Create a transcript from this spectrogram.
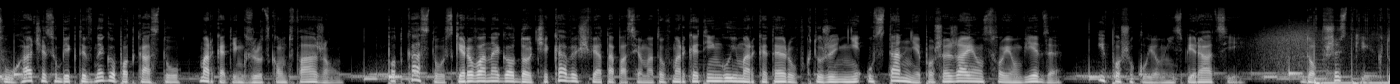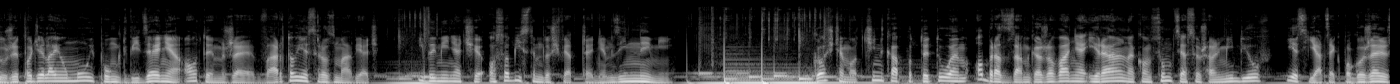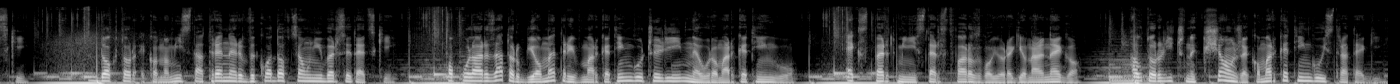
Słuchacie subiektywnego podcastu Marketing z ludzką twarzą. Podcastu skierowanego do ciekawych świata pasjonatów marketingu i marketerów, którzy nieustannie poszerzają swoją wiedzę i poszukują inspiracji. Do wszystkich, którzy podzielają mój punkt widzenia o tym, że warto jest rozmawiać i wymieniać się osobistym doświadczeniem z innymi. Gościem odcinka pod tytułem Obraz zaangażowania i realna konsumpcja social mediów jest Jacek Pogorzelski. Doktor, ekonomista, trener, wykładowca uniwersytecki. Popularyzator biometrii w marketingu, czyli neuromarketingu. Ekspert Ministerstwa Rozwoju Regionalnego. Autor licznych książek o marketingu i strategii.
